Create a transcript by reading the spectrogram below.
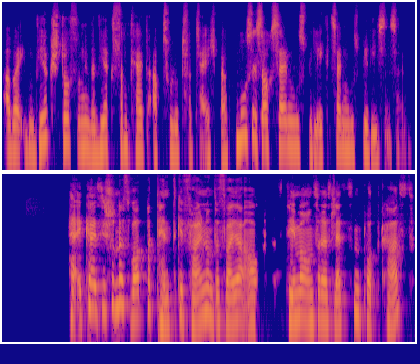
aber im Wirkstoff und in der Wirksamkeit absolut vergleichbar. Muss es auch sein, muss belegt sein, muss bewiesen sein. Herr Ecker, es ist schon das Wort Patent gefallen und das war ja auch das Thema unseres letzten Podcasts.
